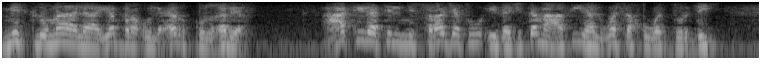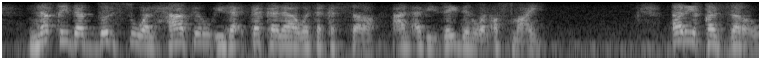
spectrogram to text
مثل ما لا يبرأ العرق الغبر. عكلت المسرجة إذا اجتمع فيها الوسخ والدردي. نقد الدرس والحافر إذا اتكل وتكسر عن أبي زيد والأصمعي. أرق الزرع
